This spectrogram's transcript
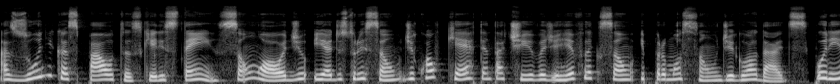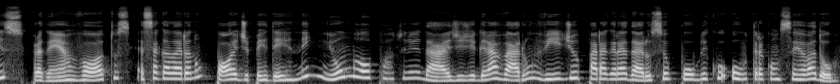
As únicas pautas que eles têm são o ódio e a destruição de qualquer tentativa de reflexão e promoção de igualdades. Por isso, para ganhar votos, essa galera não pode perder nenhuma oportunidade de gravar um vídeo para agradar o seu público ultraconservador,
